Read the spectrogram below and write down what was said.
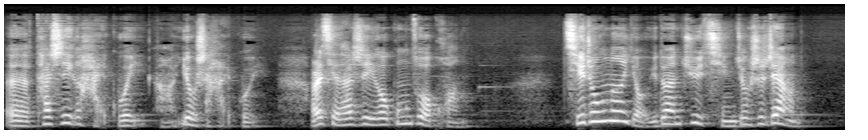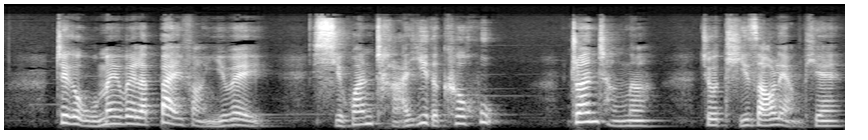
呃，她是一个海归啊，又是海归，而且她是一个工作狂。其中呢，有一段剧情就是这样的：这个五妹为了拜访一位喜欢茶艺的客户，专程呢就提早两天。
